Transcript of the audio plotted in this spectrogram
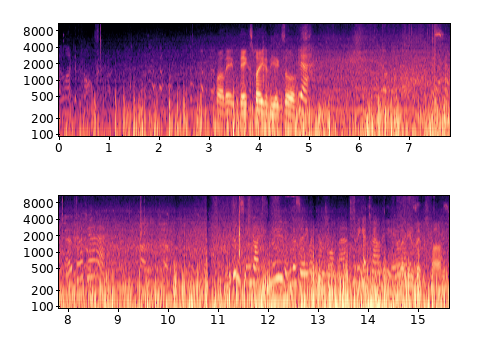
I like the pop. Well, they, the explosion of the exhaust. Yeah. Oh god, yeah. It doesn't seem like it's moving, does it, when it comes along there, until he gets round here. Then he zips past.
